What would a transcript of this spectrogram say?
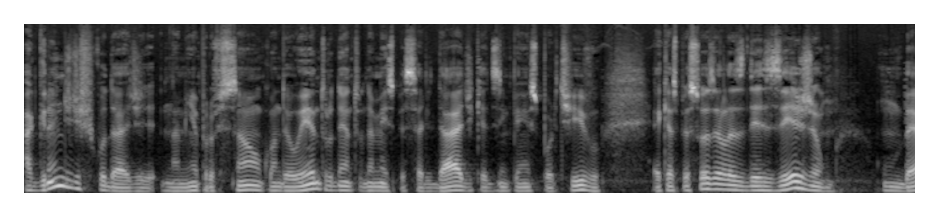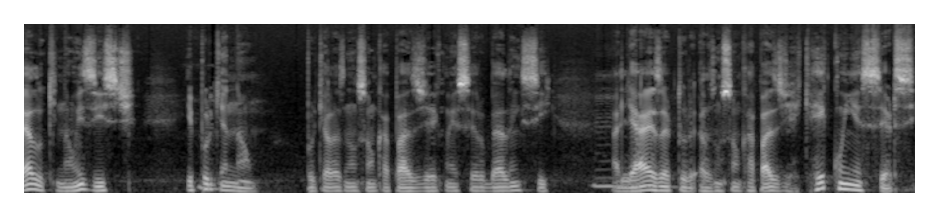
a grande dificuldade na minha profissão, quando eu entro dentro da minha especialidade, que é desempenho esportivo, é que as pessoas elas desejam um belo que não existe. E por que não? Porque elas não são capazes de reconhecer o belo em si. Uhum. Aliás, Arthur, elas não são capazes de reconhecer-se.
